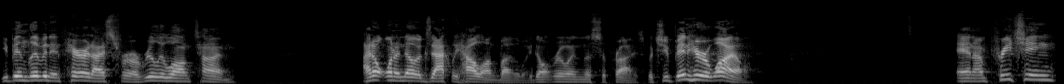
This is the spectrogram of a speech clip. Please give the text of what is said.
you've been living in paradise for a really long time. I don't want to know exactly how long, by the way. Don't ruin the surprise. But you've been here a while. And I'm preaching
